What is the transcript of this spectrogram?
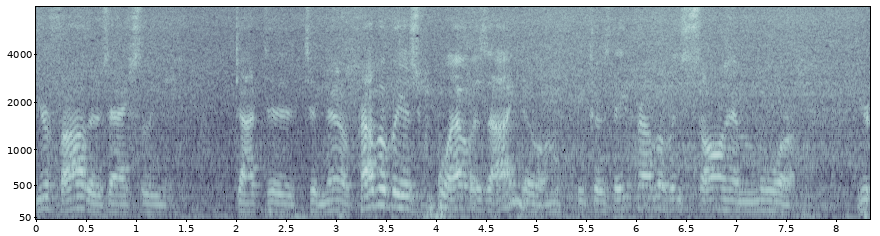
your fathers actually got to, to know, probably as well as I knew him, because they probably saw him more your,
